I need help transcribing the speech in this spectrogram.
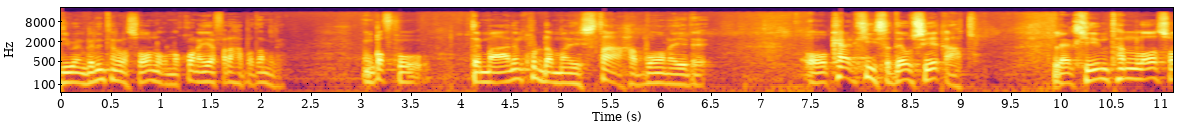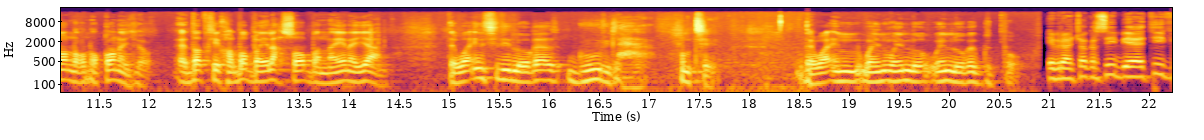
diiwaangelintan la soo noqnoqonaya faraha badan leh. In qofku dee maalin ku dhammaystaa habboonayde oo kaadhkiisa dee uu sii qaato. Laakiin tan loo soo noqnoqonayo ee dadkii kolba baylah soo banaynayaan de waa in sidii looga guuri lahaa runtii. de waa in waa in looga gudbo ibrahim jokar c b a t v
